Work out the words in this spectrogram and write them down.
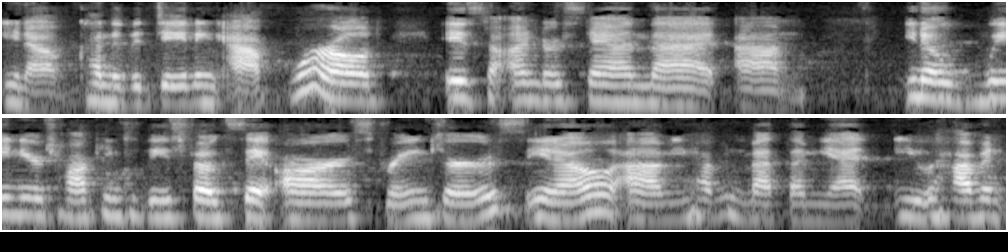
you know, kind of the dating app world is to understand that, um, you know, when you're talking to these folks, they are strangers, you know, um, you haven't met them yet. You haven't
